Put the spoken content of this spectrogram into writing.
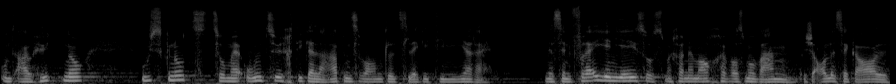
und auch heute noch ausgenutzt, um einen unzüchtigen Lebenswandel zu legitimieren. Wir sind frei in Jesus, wir können machen, was wir wollen, ist alles egal.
